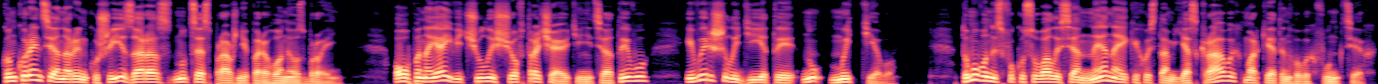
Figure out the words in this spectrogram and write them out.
Конкуренція на ринку шиї зараз, ну це справжні перегони озброєнь. OpenAI відчули, що втрачають ініціативу і вирішили діяти, ну, миттєво. Тому вони сфокусувалися не на якихось там яскравих маркетингових функціях,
